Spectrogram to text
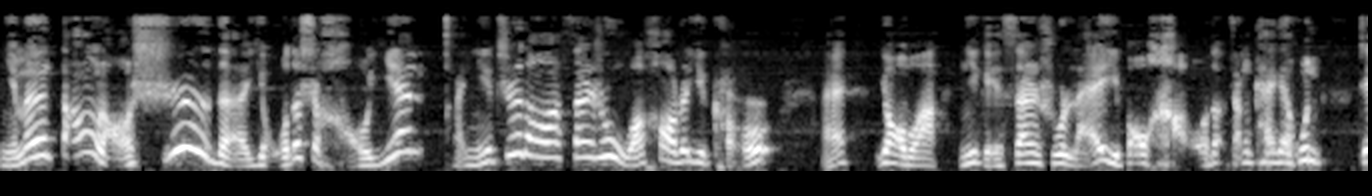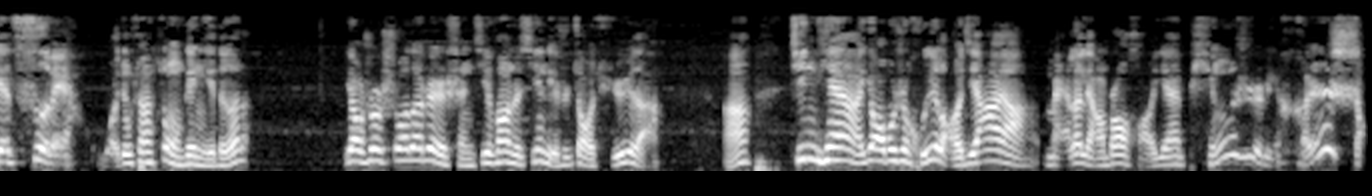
你们当老师的有的是好烟，你知道啊？三叔我好这一口，哎，要不啊，你给三叔来一包好的，咱开开荤。这刺猬啊，我就算送给你得了。要说说到这，沈其芳这心里是叫屈的啊。今天啊，要不是回老家呀，买了两包好烟，平日里很少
